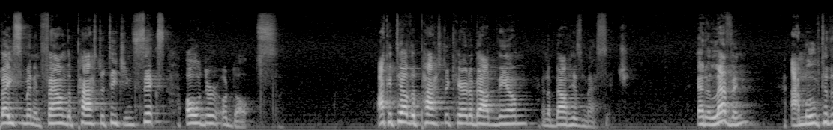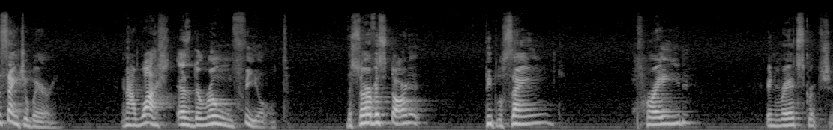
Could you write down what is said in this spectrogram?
basement and found the pastor teaching six older adults. I could tell the pastor cared about them and about his message. At 11, I moved to the sanctuary and I watched as the room filled. The service started, people sang, prayed, and read scripture.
